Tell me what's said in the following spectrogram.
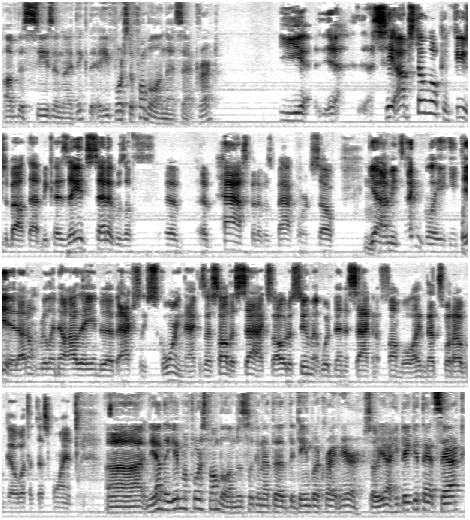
of the season. I think he forced a fumble on that sack, correct? Yeah, yeah. See, I'm still a little confused about that because they had said it was a a, a pass, but it was backwards. So, mm. yeah, I mean, technically he did. I don't really know how they ended up actually scoring that because I saw the sack, so I would assume it would have been a sack and a fumble. I, that's what I would go with at this point. Uh, yeah, they gave him a forced fumble. I'm just looking at the, the game book right here. So, yeah, he did get that sack.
